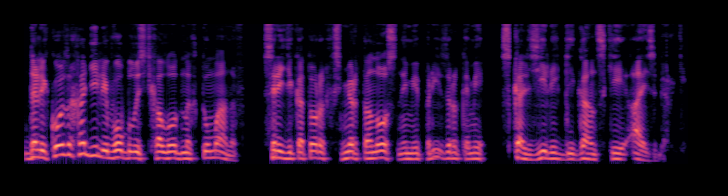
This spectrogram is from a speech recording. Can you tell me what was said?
далеко заходили в область холодных туманов, среди которых смертоносными призраками скользили гигантские айсберги.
